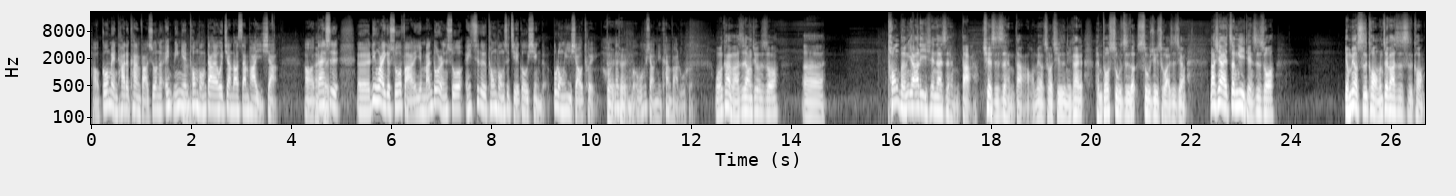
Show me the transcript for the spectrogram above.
哦，Goldman 他的看法说呢，哎，明年通膨大概会降到三趴以下。哦，但是呃另外一个说法也蛮多人说，哎，这个通膨是结构性的，不容易消退。哦、对对。那我不晓得你看法如何？我的看法是这样，就是说，呃。通膨压力现在是很大，确实是很大哦，没有错。其实你看很多数字都数据出来是这样。那现在争议点是说有没有失控？我们最怕是失控。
